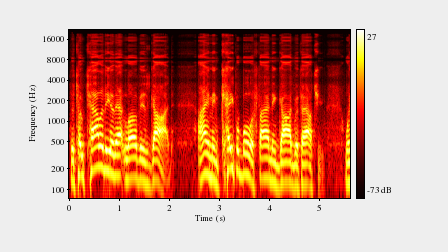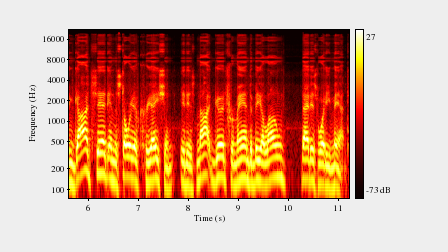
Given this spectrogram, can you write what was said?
The totality of that love is God. I am incapable of finding God without you. When God said in the story of creation, it is not good for man to be alone, that is what he meant.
